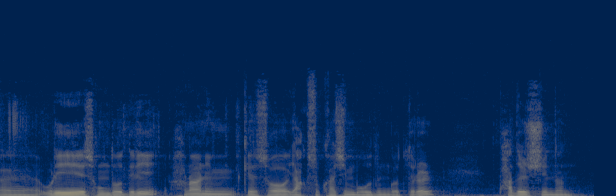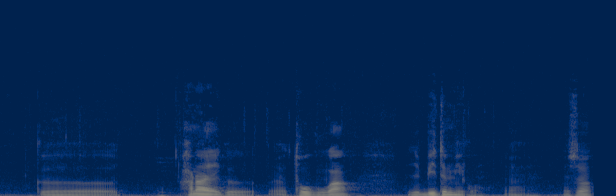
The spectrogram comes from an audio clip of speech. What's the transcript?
예, 우리 성도들이 하나님께서 약속하신 모든 것들을 받을 수 있는 그 하나의 그 도구가 믿음이고, 예. 그래서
